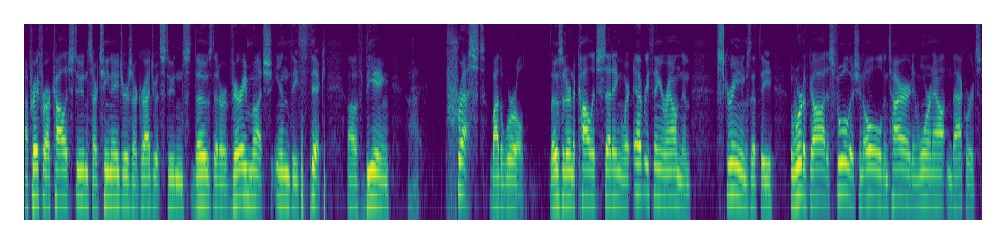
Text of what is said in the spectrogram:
I pray for our college students, our teenagers, our graduate students, those that are very much in the thick of being uh, pressed by the world. Those that are in a college setting where everything around them screams that the, the Word of God is foolish and old and tired and worn out and backwards.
